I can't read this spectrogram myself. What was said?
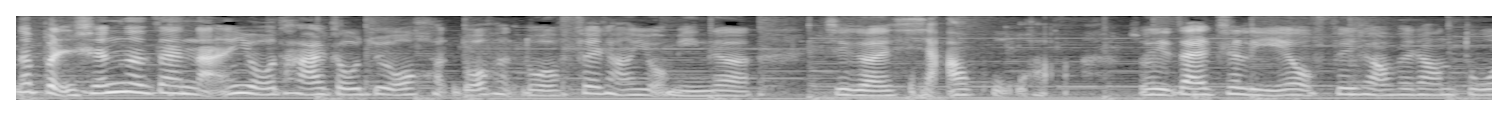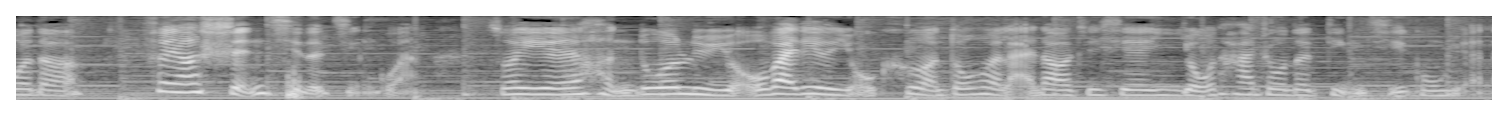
那本身呢，在南犹他州就有很多很多非常有名的这个峡谷哈，所以在这里也有非常非常多的非常神奇的景观，所以很多旅游外地的游客都会来到这些犹他州的顶级公园。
